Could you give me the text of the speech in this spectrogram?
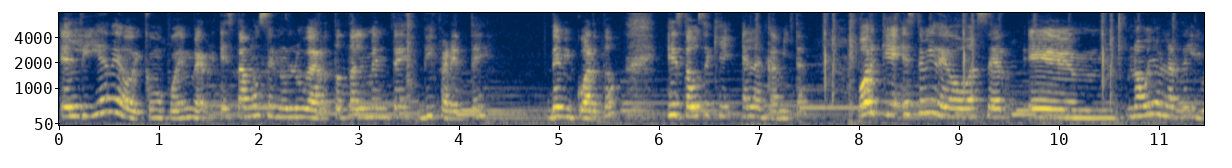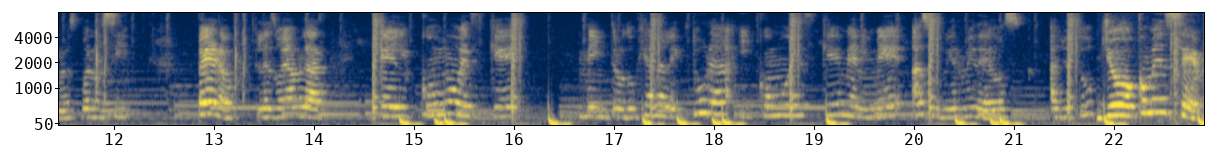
El día de hoy, como pueden ver, estamos en un lugar totalmente diferente de mi cuarto. Estamos aquí en la camita. Porque este video va a ser... Em, no voy a hablar de libros, bueno sí. Pero les voy a hablar el cómo es que me introduje a la lectura y cómo es que me animé a subir videos a YouTube. Yo comencé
